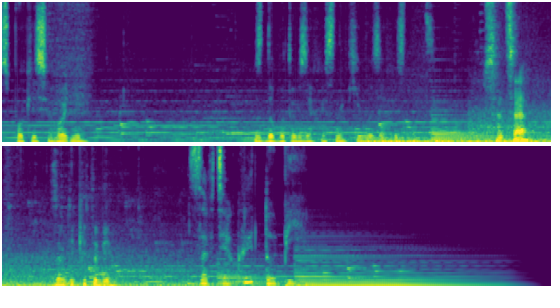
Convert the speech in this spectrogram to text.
спокій сьогодні, здобуток захисників і захисниць. Все це завдяки тобі. Завдяки тобі.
